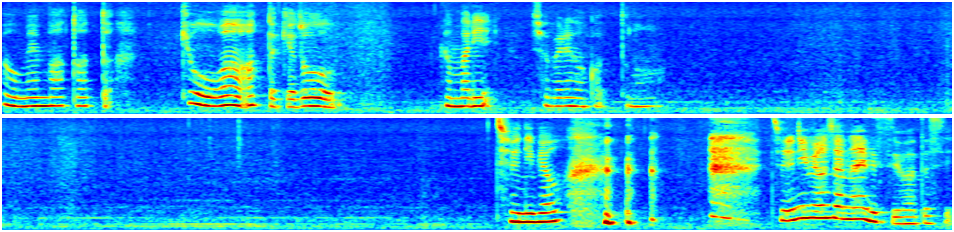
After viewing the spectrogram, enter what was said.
今日メンバーと会った。今日は会ったけどあんまり喋れなかったな中二病中二病じゃないですよ私。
